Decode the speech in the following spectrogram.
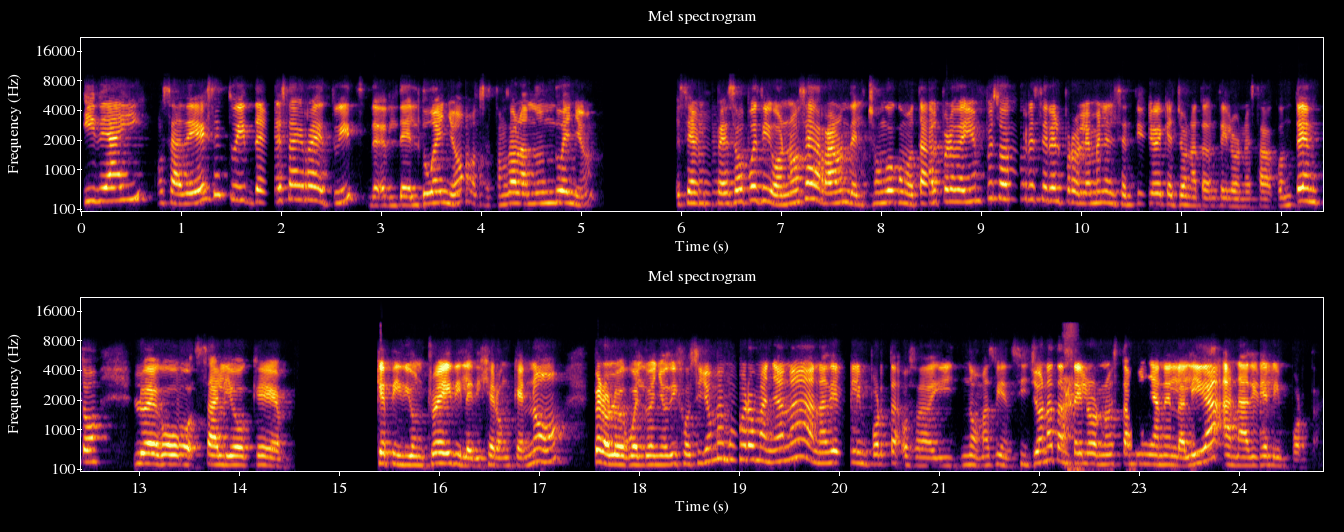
Y de ahí, o sea, de ese tweet, de esa guerra de tweets, de, del dueño, o sea, estamos hablando de un dueño, se empezó, pues digo, no se agarraron del chongo como tal, pero de ahí empezó a crecer el problema en el sentido de que Jonathan Taylor no estaba contento, luego salió que, que pidió un trade y le dijeron que no, pero luego el dueño dijo, si yo me muero mañana, a nadie le importa, o sea, y no, más bien, si Jonathan Taylor no está mañana en la liga, a nadie le importa.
